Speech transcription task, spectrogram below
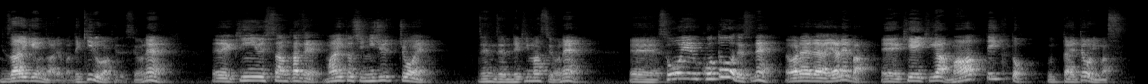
財源があればできるわけですよね。えー、金融資産課税、毎年20兆円、全然できますよね。えー、そういうことをですね、我々はやれば、えー、景気が回っていくと訴えております。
